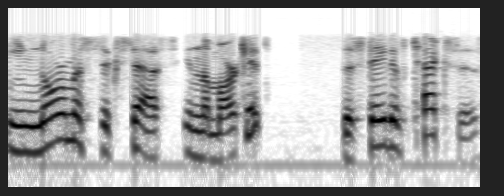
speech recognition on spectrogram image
enormous success in the market, the state of Texas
